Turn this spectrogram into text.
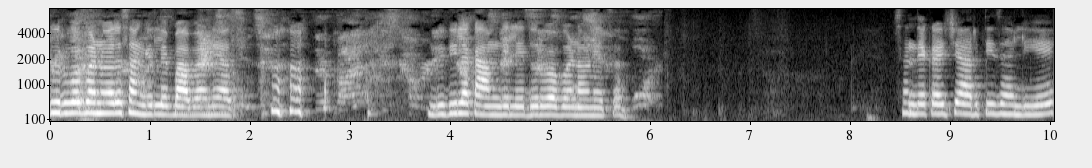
दुर्वा बनवायला सांगितले बाबाने आज. दीदीला काम दिले दुर्वा बनवण्याचं. संध्याकाळची आरती झाली आहे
